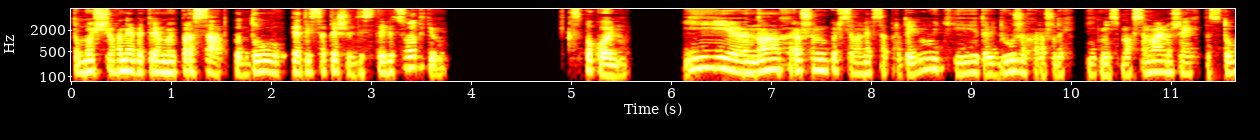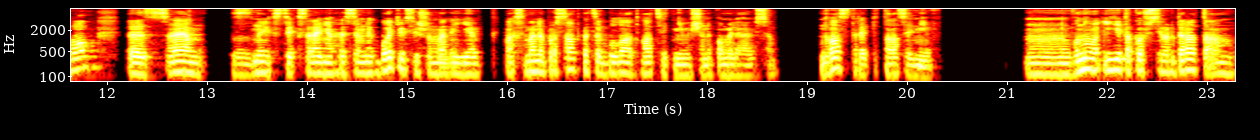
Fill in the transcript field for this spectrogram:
тому що вони витримують просадку до 50-60% спокійно. І на хорошому імпульсі вони все продають і дають дуже хорошу дохідність. Максимально, що їх тестував, е, це з них з цих середньоагресивних ботів, всі, що в мене є, максимальна просадка це була 20 днів, якщо не помиляюся. 20-15 днів. Воно і також всі ордера там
